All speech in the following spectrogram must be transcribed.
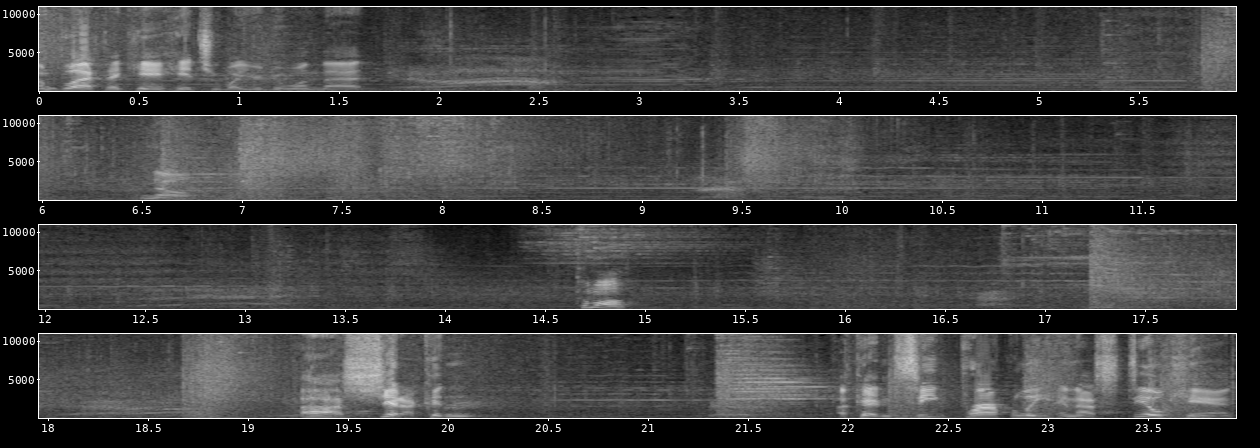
I'm glad they can't hit you while you're doing that. No. Come on. Ah, shit, I couldn't... I couldn't see properly, and I still can't.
